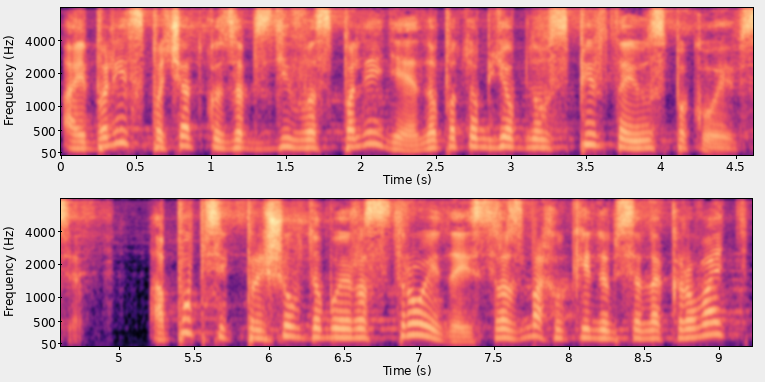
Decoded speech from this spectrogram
Айболіт спочатку забздів воспалення, но потім йобнув спірта і успокоївся. А пупсик прийшов домой розстроєний, з розмаху кинувся на кровать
